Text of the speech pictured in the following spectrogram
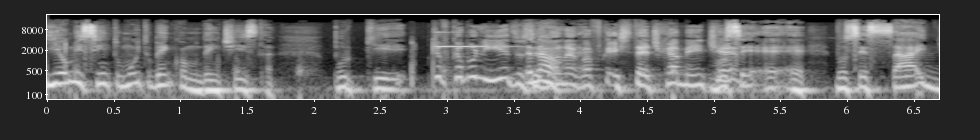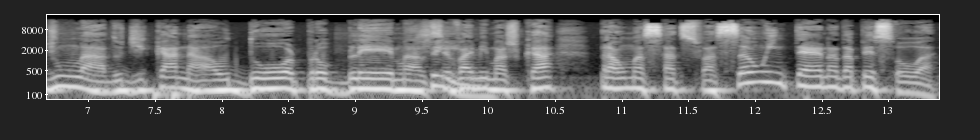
E eu me sinto muito bem como dentista, porque Porque fica bonito, você Não, o negócio, fica esteticamente. é- Você, é- é, você sai de um lado de canal, dor, problema, Sim. você vai me machucar, para uma satisfação interna da pessoa.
